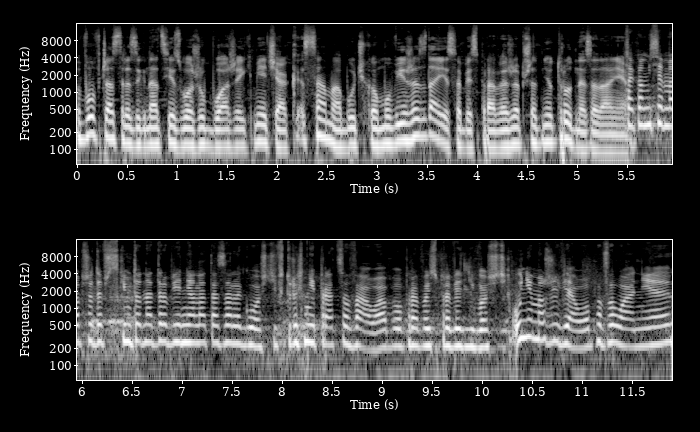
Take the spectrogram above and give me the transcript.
Wówczas rezygnację złożył Błażej Kmieciak. Sama Bućko mówi, że zdaje sobie sprawę, że przed nią trudne zadanie. Ta komisja ma przede wszystkim do nadrobienia lata zaległości, w których nie pracowała, bo Prawo i Sprawiedliwość uniemożliwiało powołanie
